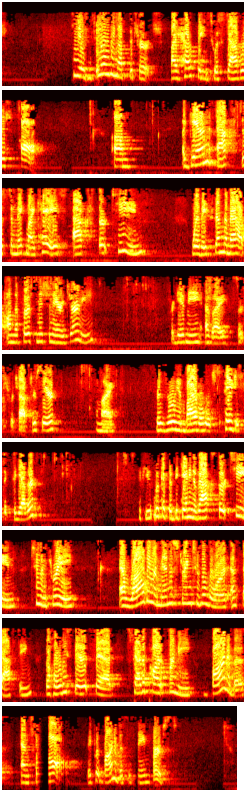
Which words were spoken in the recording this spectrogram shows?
He is building up the church by helping to establish Paul. Um, again, Acts, just to make my case, Acts 13, where they send them out on the first missionary journey. Forgive me as I search for chapters here in my Brazilian Bible, which the pages stick together. If you look at the beginning of Acts 13, 2 and 3, and while they were ministering to the Lord and fasting, the Holy Spirit said, Set apart for me Barnabas and Saul. They put Barnabas' name first.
